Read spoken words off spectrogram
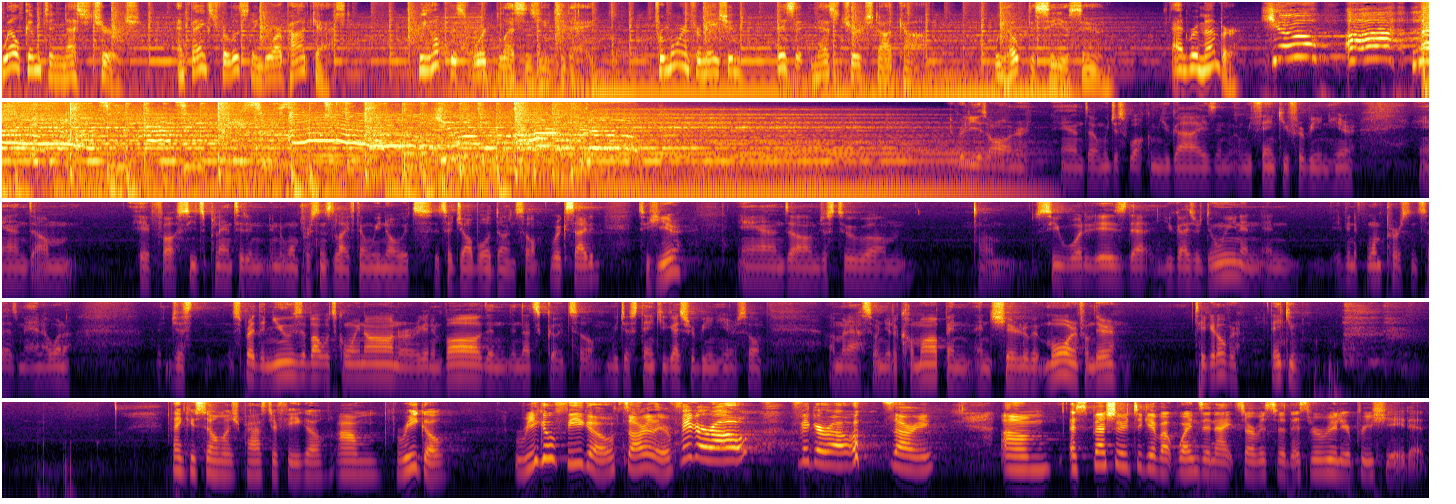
Welcome to Nest Church, and thanks for listening to our podcast. We hope this word blesses you today. For more information, visit nestchurch.com. We hope to see you soon. And remember, You are love. If your heart's in a thousand pieces, just remember you are loved. It really is our honor, and um, we just welcome you guys, and, and we thank you for being here. And um, if uh, seeds planted in, in one person's life, then we know it's it's a job well done. So we're excited to hear, and um, just to um, um, see what it is that you guys are doing, and, and even if one person says, "Man, I want to just spread the news about what's going on or get involved," and then that's good. So we just thank you guys for being here. So. I'm to ask Sonia to come up and, and share a little bit more, and from there, take it over. Thank you. Thank you so much, Pastor Figo. Um, Rigo. Rigo Figo. Sorry there. Figaro. Figaro. Sorry. Um, especially to give up Wednesday night service for this. We really appreciate it.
